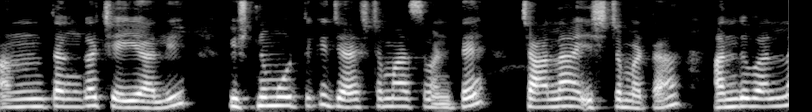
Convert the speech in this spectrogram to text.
అంతంగా చేయాలి. విష్ణుమూర్తికి జ్యేష్ఠ మాసం అంటే చాలా ఇష్టమట. అందువల్ల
